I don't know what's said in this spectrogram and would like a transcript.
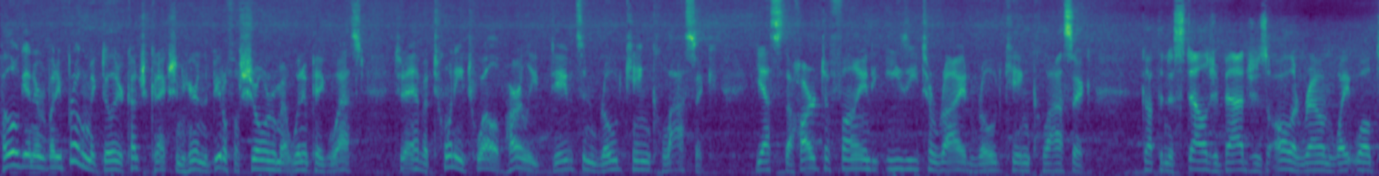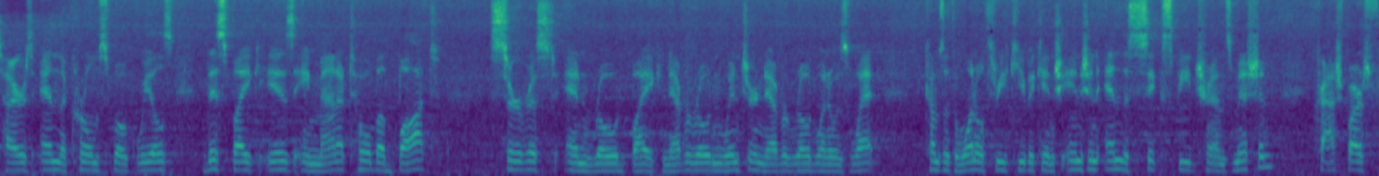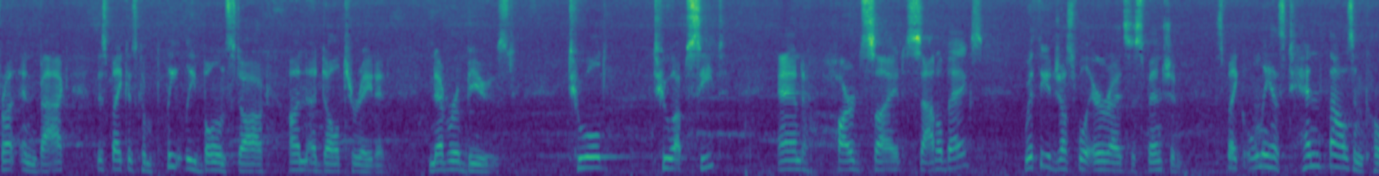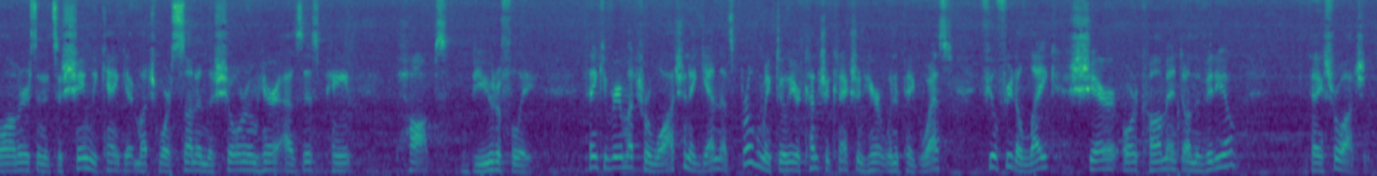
Hello again everybody, Brogan McDill, your Country Connection here in the beautiful showroom at Winnipeg West. Today I have a 2012 Harley Davidson Road King Classic. Yes, the hard to find, easy to ride Road King Classic. Got the nostalgia badges all around, white wall tires and the chrome spoke wheels. This bike is a Manitoba bought, serviced and rode bike. Never rode in winter, never rode when it was wet. Comes with a 103 cubic inch engine and the six speed transmission crash bars front and back. This bike is completely bone stock, unadulterated, never abused. Tooled two-up seat and hard side saddlebags with the adjustable air ride suspension. This bike only has 10,000 kilometers and it's a shame we can't get much more sun in the showroom here as this paint pops beautifully. Thank you very much for watching. Again, that's Brogan McDill, your country connection here at Winnipeg West. Feel free to like, share, or comment on the video. Thanks for watching.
